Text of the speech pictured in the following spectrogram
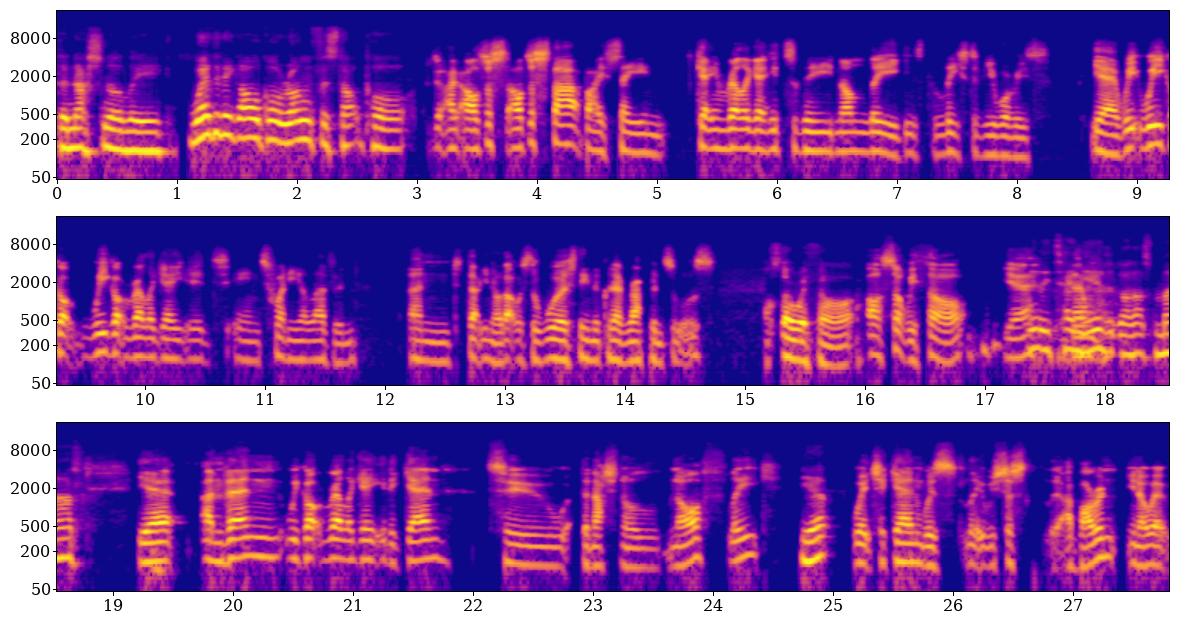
the National League. Where did it all go wrong for Stockport? I'll just I'll just start by saying getting relegated to the non-league is the least of your worries. Yeah, we, we got we got relegated in 2011, and that you know that was the worst thing that could ever happen to us. So we thought. Oh, so we thought. Yeah. Nearly ten Then- years ago. That's mad. Yeah, and then we got relegated again to the National North League, Yep. which again was it was just abhorrent. You know, it,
